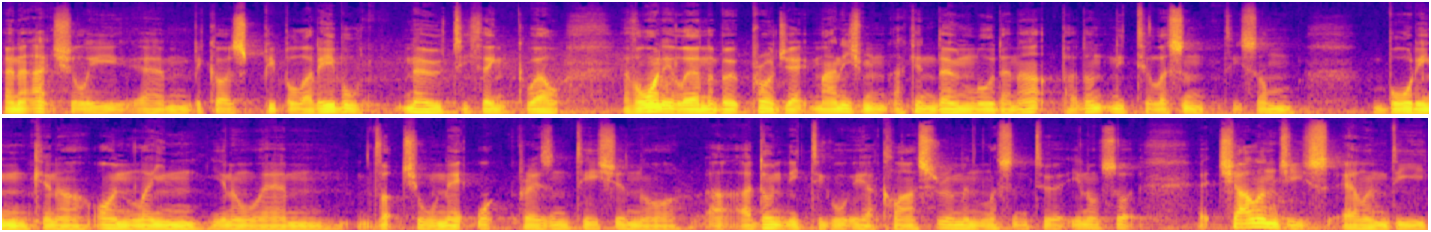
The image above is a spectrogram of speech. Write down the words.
and actually um, because people are able now to think well if I want to learn about project management I can download an app. I don't need to listen to some boring kind of online you know um, virtual network presentation or I, I don't need to go to a classroom and listen to it you know. So it, it challenges L&D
